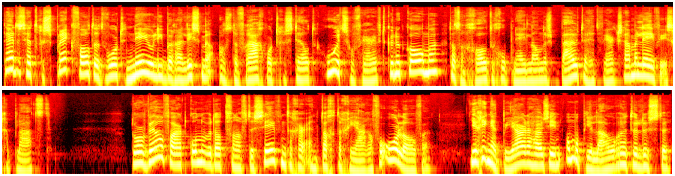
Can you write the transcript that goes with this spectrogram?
Tijdens het gesprek valt het woord neoliberalisme als de vraag wordt gesteld hoe het zover heeft kunnen komen dat een grote groep Nederlanders buiten het werkzame leven is geplaatst. Door welvaart konden we dat vanaf de 70er en 80er jaren veroorloven. Je ging het bejaardenhuis in om op je lauweren te lusten.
